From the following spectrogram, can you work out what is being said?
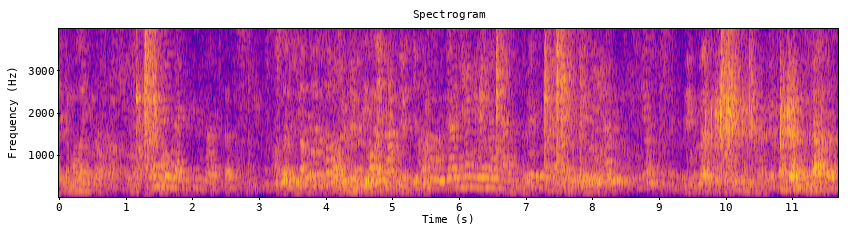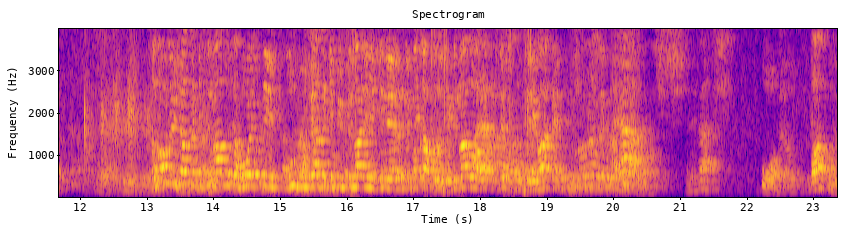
Третя маленька? Шановні учасники фіналу та гості клубу учасники півфіналів, які не, не потрапили до фіналу, але прийшли спостерігати. О, папу,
